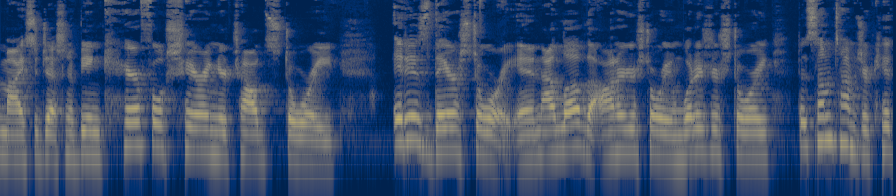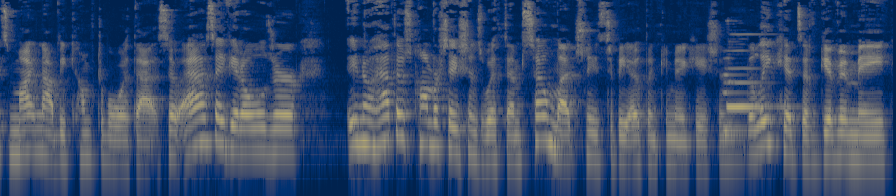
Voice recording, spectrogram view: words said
my suggestion of being careful sharing your child's story it is their story. And I love the honor your story and what is your story. But sometimes your kids might not be comfortable with that. So as they get older, you know, have those conversations with them. So much needs to be open communication. The Lee kids have given me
